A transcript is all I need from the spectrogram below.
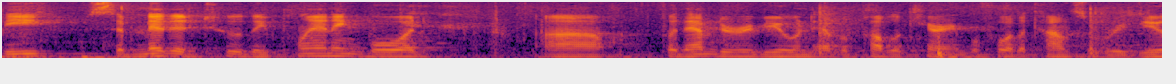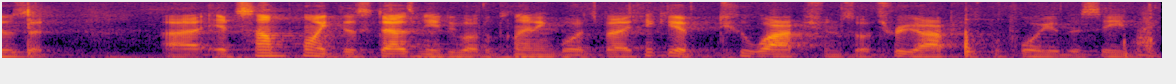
be submitted to the planning board uh, for them to review and have a public hearing before the council reviews it. Uh, At some point, this does need to go to the planning boards, but I think you have two options or three options before you this evening.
